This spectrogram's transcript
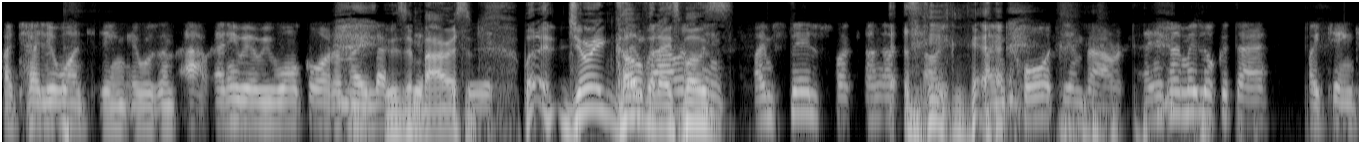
I tell you one thing, it was an anyway. We won't go on. it was embarrassing. But uh, during COVID, I suppose. I'm still fuck- I'm, not, sorry, I'm totally embarrassed. Anytime I look at that, I think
